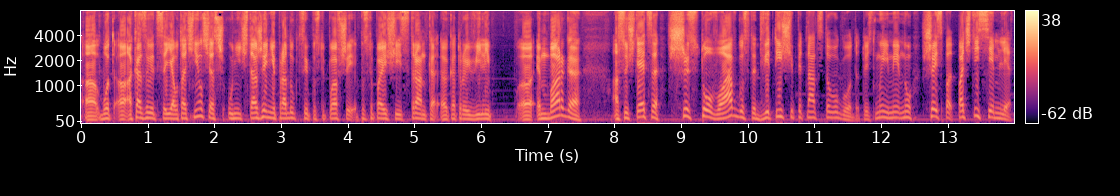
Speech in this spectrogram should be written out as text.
А, вот, а, оказывается, я уточнил сейчас, уничтожение продукции, поступавшей, поступающей из стран, э, которые ввели э, эмбарго, осуществляется с 6 августа 2015 года. То есть мы имеем, ну, 6, по- почти 7 лет.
